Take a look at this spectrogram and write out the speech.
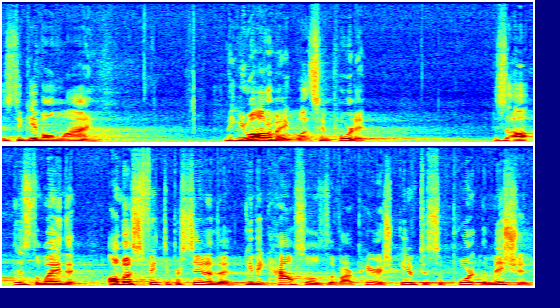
is to give online. I mean, you automate what's important. This is uh, the way that almost 50% of the giving households of our parish give to support the mission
